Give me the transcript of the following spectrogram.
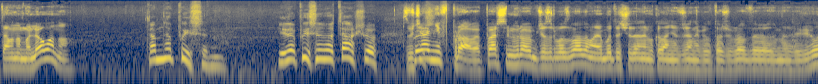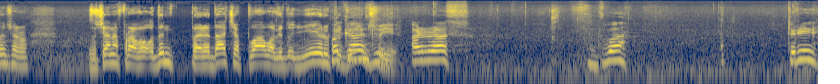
Там намальовано? Там написано. І написано так, що Звичайні вправи. Першим кроком час розвалу має бути щоденне виконання звичайних підготовчих вправ. Звичайна вправа. Один передача плава від однієї руки до показує. іншої. Раз, два, три,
